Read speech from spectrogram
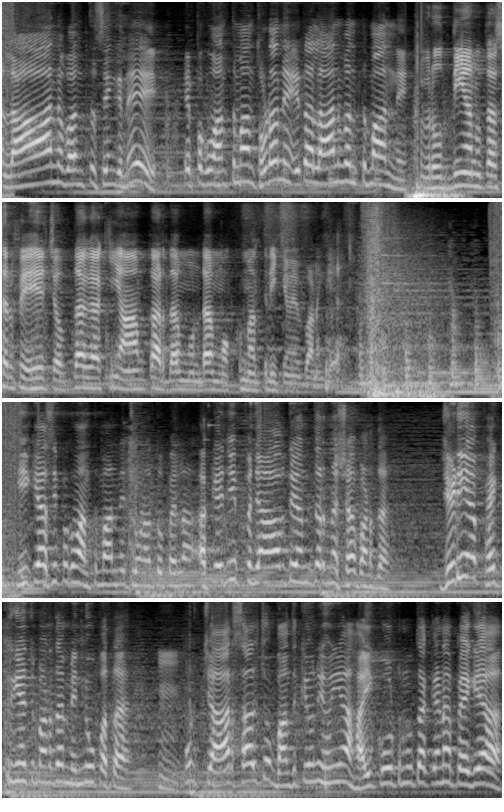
ਐਲਾਨਵੰਤ ਸਿੰਘ ਨੇ ਇਹ ਭਗਵੰਤ ਮਾਨ ਥੋੜਾ ਨੇ ਇਹ ਤਾਂ ਐਲਾਨਵੰਤ ਮਾਨ ਨੇ। ਵਿਰੋਧੀਆਂ ਨੂੰ ਤਾਂ ਸਿਰਫ ਇਹ ਚਾਹੁੰਦਾਗਾ ਕਿ ਆਮ ਘਰ ਦਾ ਮੁੰਡਾ ਮੁੱਖ ਮੰਤਰੀ ਕਿਵੇਂ ਬਣ ਗਿਆ। ਕੀ ਕਿਹਾ ਸੀ ਭਗਵੰਤ ਮਾਨ ਨੇ ਚੋਣਾਂ ਤੋਂ ਪਹਿਲਾਂ? ਅੱਗੇ ਜੀ ਪੰਜਾਬ ਦੇ ਅੰਦਰ ਨਸ਼ਾ ਬਣਦਾ। ਜਿਹੜੀਆਂ ਫੈਕਟਰੀਆਂ 'ਚ ਬਣਦਾ ਮੈਨੂੰ ਪਤਾ ਹੂੰ। ਹੁਣ 4 ਸਾਲ ਚੋਂ ਬੰਦ ਕਿਉਂ ਨਹੀਂ ਹੋਈਆਂ? ਹਾਈ ਕੋਰਟ ਨੂੰ ਤਾਂ ਕਹਿਣਾ ਪੈ ਗਿਆ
